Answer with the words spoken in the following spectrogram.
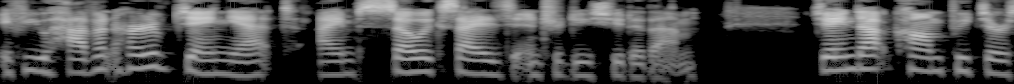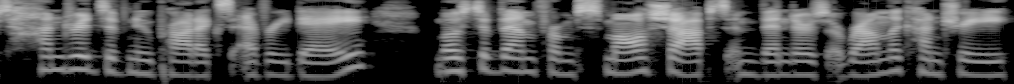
If you haven't heard of Jane yet, I'm so excited to introduce you to them. Jane.com features hundreds of new products every day, most of them from small shops and vendors around the country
